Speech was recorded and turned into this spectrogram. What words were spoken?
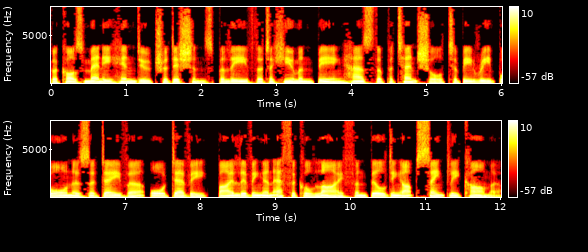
because many Hindu traditions believe that a human being has the potential to be reborn as a Deva or Devi, by living an ethical life and building up saintly karma.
